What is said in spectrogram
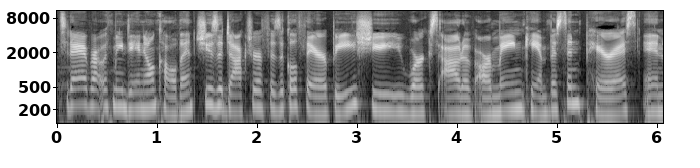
Today I brought with me Danielle Colvin. She's a doctor of physical therapy. She works out of our main campus in Paris in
